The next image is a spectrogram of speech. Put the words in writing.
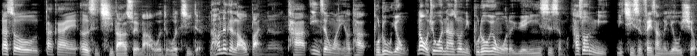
那时候大概二十七八岁吧，我我记得。然后那个老板，他应征完以后，他不录用。那我就问他说：“你不录用我的原因是什么？”他说：“你你其实非常的优秀。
